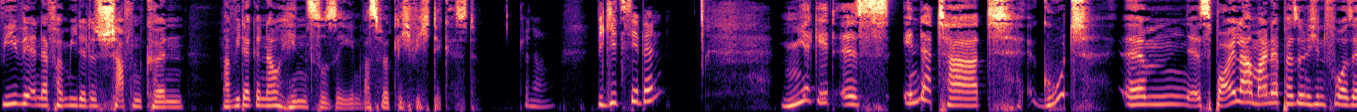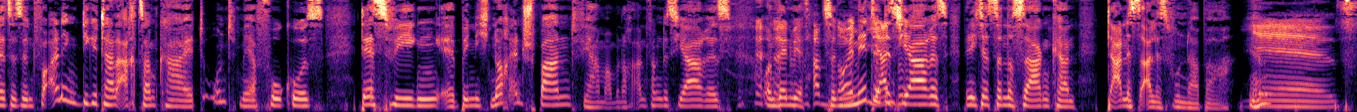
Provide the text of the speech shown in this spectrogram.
wie wir in der Familie das schaffen können, mal wieder genau hinzusehen, was wirklich wichtig ist. Genau. Wie geht's dir, Ben? Mir geht es in der Tat gut. Ähm, Spoiler, meine persönlichen Vorsätze sind vor allen Dingen digitale Achtsamkeit und mehr Fokus. Deswegen äh, bin ich noch entspannt. Wir haben aber noch Anfang des Jahres. Und wenn wir zur Mitte die des Jahres, wenn ich das dann noch sagen kann, dann ist alles wunderbar. Ja? Yes.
